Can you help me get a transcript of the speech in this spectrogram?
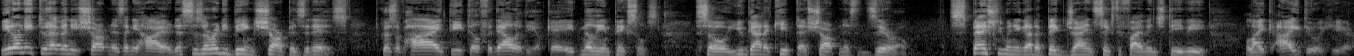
You don't need to have any sharpness any higher. This is already being sharp as it is because of high detail fidelity, okay? 8 million pixels. So you got to keep that sharpness at zero, especially when you got a big giant 65 inch TV like I do here.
